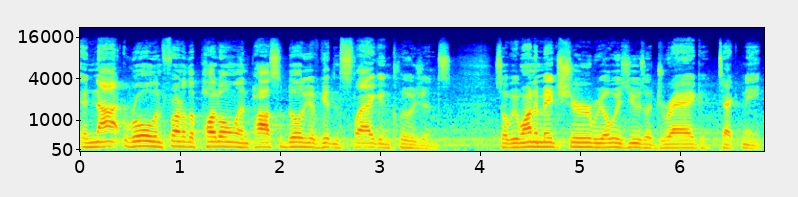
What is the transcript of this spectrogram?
and not roll in front of the puddle and possibility of getting slag inclusions. So we want to make sure we always use a drag technique.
